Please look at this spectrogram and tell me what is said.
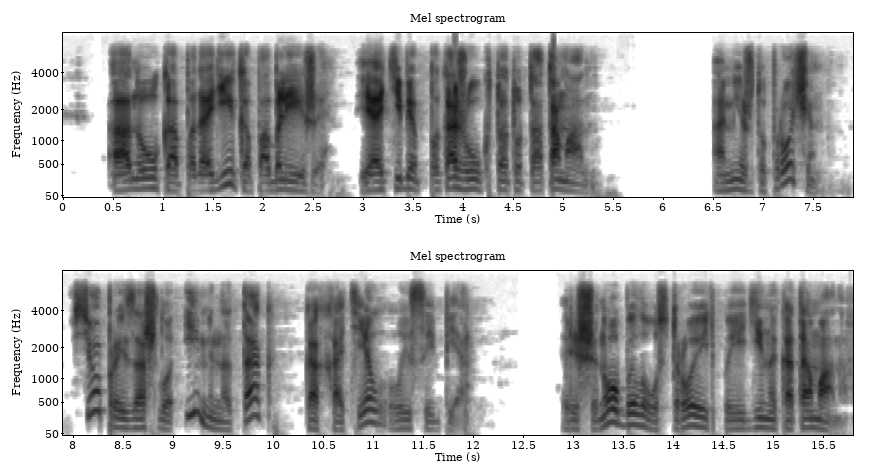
— А ну-ка, подойди-ка поближе, я тебе покажу, кто тут атаман. А между прочим, все произошло именно так, как хотел Лысый Пер. Решено было устроить поединок атаманов.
